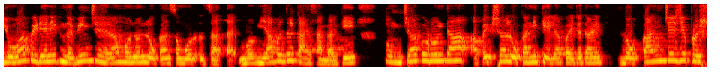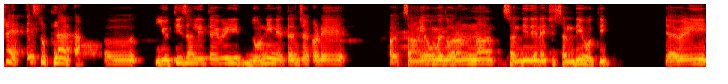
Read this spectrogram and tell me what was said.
युवा पिढीने एक नवीन चेहरा म्हणून लोकांसमोर जाताय. मग याबद्दल काय सांगाल की तुमच्याकडून त्या अपेक्षा लोकांनी केल्या पाहिजेत आणि लोकांचे जे प्रश्न आहेत ते सुटणार का? युती झाली त्यावेळी दोन्ही नेत्यांच्याकडे चांगल्या उमेदवारांना संधी देण्याची संधी होती. यावेळी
